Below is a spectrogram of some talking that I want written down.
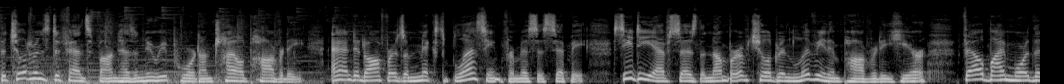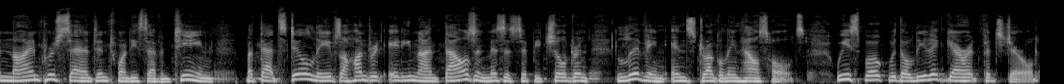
The Children's Defense Fund has a new report on child poverty, and it offers a mixed blessing for Mississippi. CDF says the number of children living in poverty here fell by more than 9% in 2017, but that still leaves 189,000 Mississippi children living in struggling households. We spoke with Oleta Garrett Fitzgerald,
